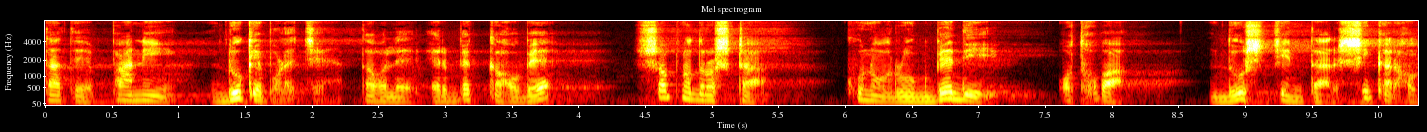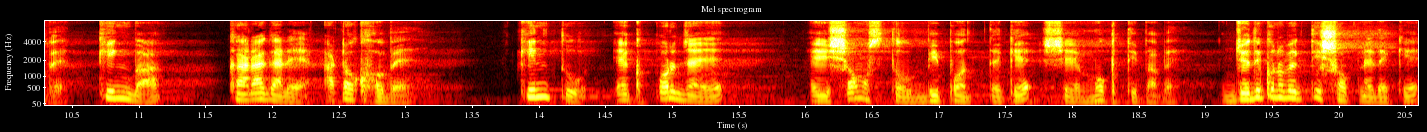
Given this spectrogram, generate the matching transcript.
তাতে পানি ঢুকে পড়েছে, তাহলে এর ব্যাখ্যা হবে, স্বপ্নদ্রষ্টা কোনো রোগব্যাধি অথবা দুশ্চিন্তার শিকার হবে কিংবা কারাগারে আটক হবে। কিন্তু এক পর্যায়ে এই সমস্ত বিপদ থেকে সে মুক্তি পাবে। যদি কোনো ব্যক্তি স্বপ্নে দেখে,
